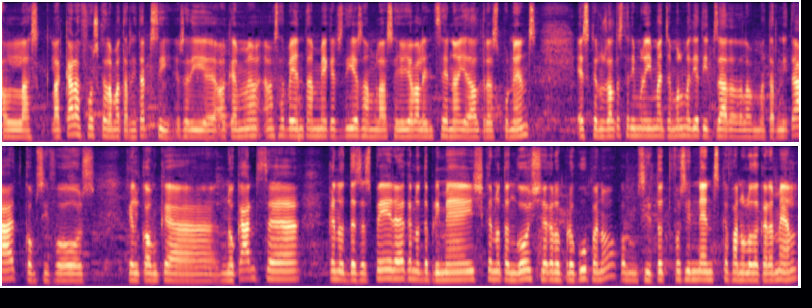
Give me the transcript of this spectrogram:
el, la, cara fosca de la maternitat sí. És a dir, el que hem, hem estat veient també aquests dies amb la Sayoya Valencena i d'altres ponents és que nosaltres tenim una imatge molt mediatitzada de la maternitat, com si fos quelcom que no cansa, que no et desespera, que no et deprimeix, que no t'angoixa, que no et preocupa, no? com si tot fossin nens que fan olor de caramel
